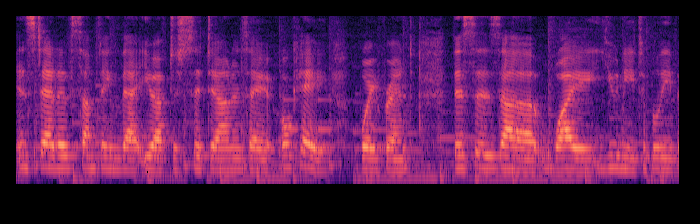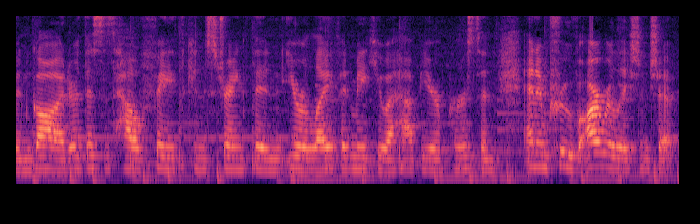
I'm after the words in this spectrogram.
instead of something that you have to sit down and say, okay, boyfriend, this is uh, why you need to believe in God, or this is how faith can strengthen your life and make you a happier person and improve our relationship.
